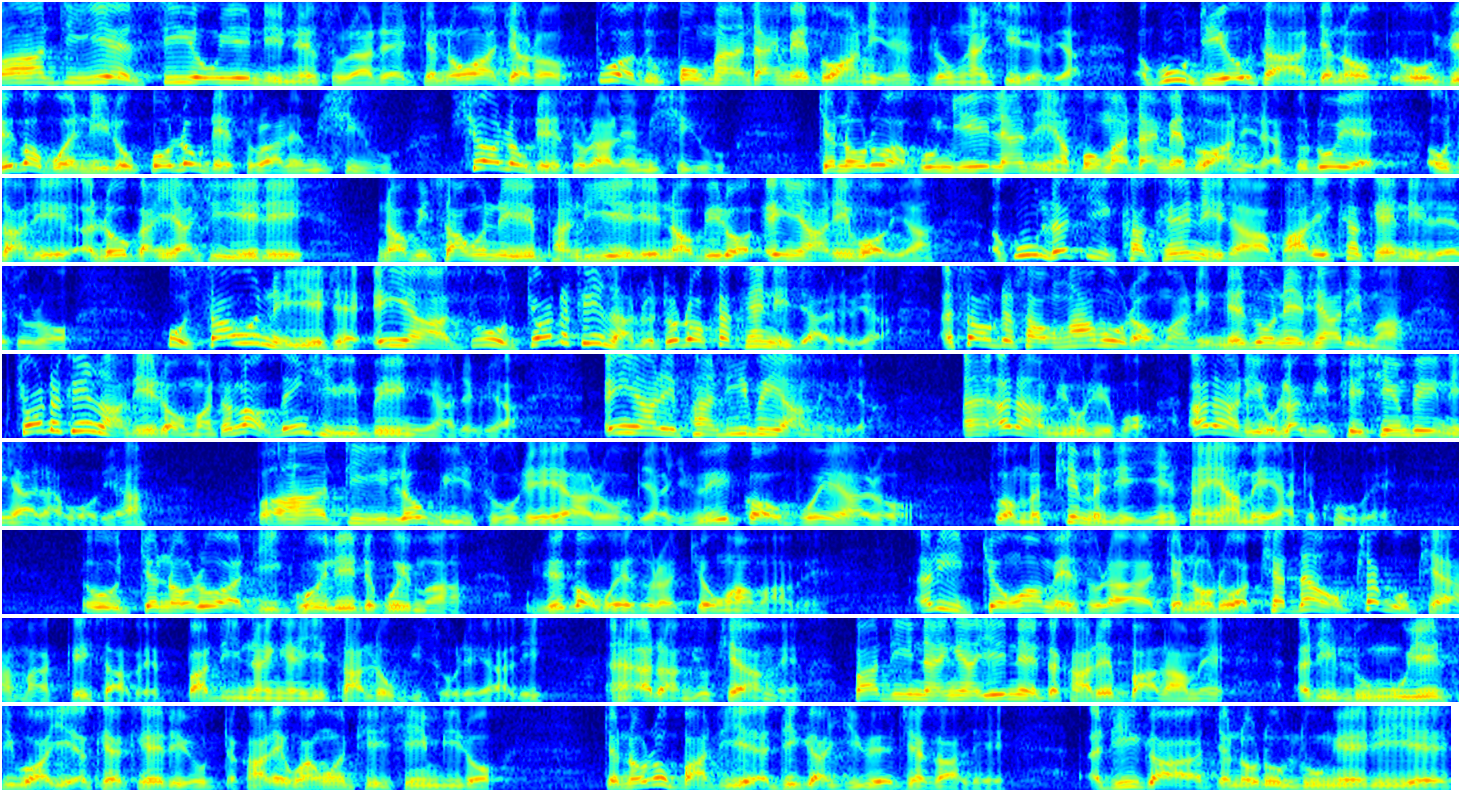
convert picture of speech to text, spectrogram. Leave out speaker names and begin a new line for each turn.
ပါတီရဲ့စီယုံရေးအနေနဲ့ဆိုတာတဲ့ကျွန်တော်ကကြတော့သူ့ဟာသူပုံမှန်အတိုင်းပဲသွားနေတဲ့လုပ်ငန်းရှိတယ်ဗျအခုဒီဥစ္စာကကျွန်တော်ဟိုရွေးကောက်ပွဲနီးလို့ပို့လုပ်တယ်ဆိုတာလည်းမရှိဘူးရှော့လုပ်တယ်ဆိုတာလည်းမရှိဘူးကျွန်တော်တို့ကကုညီရေးလမ်းစဉ်ကပုံမှန်အတိုင်းပဲသွားနေတာသူတို့ရဲ့ဥစ္စာတွေအလောက်ကန်ရရှိရေးတွေနောက်ပြီးစာဝတ်နေရေးဖန်တီးရေးတွေနောက်ပြီးတော့အိမ်ယာတွေပေါ့ဗျာအခုလက်ရှိခက်ခဲနေတာဘာတွေခက်ခဲနေလဲဆိုတော့ ဟိုစားဝတ်နေရေးတဲ့အိမ်ရသူ့ကြောတခင်းစာတွေတော်တော်ခက်ခဲနေကြတယ်ဗျအဆောင်တစ်ဆောင်ငှားဖို့တောင်မှလေနေစုံနေဖျားတွေမှာကြောတခင်းစာလေးတောင်မှတစ်လောက်သိမ့်ချီပြီးပေးနေရတယ်ဗျအိမ်ရတွေဖန်တီးပေးရမယ်ဗျအဲအဲ့ဒါမျိုးတွေပေါ့အဲ့ဒါတွေကိုလိုက်ပြီးဖြည့်ရှင်းပေးနေရတာပေါ့ဗျာပါတီလုတ်ပြီဆိုတဲ့ကတော့ဗျရွေးကောက်ပွဲကတော့သူကမဖြစ်မနေရင်ဆိုင်ရမယ့်အရာတစ်ခုပဲဟိုကျွန်တော်တို့ကဒီဂွေလေးတစ်ခွေမှာရွေးကောက်ပွဲဆိုတာကြုံရမှာပဲ အဲ့ဒီကြုံရမယ်ဆိုတာကျွန်တော်တို့ကဖြတ်တန်းအောင်ဖြတ်ကိုဖြတ်ရမှာကိစ္စပဲပါတီနိုင်ငံရေးစလုပ်ပြီဆိုတဲ့ဟာလေအဲအဲ့ဒါမျိုးဖြတ်ရမယ်ပါတီနိုင်ငံရေးနဲ့တခါတည်းပါလာမယ်အဲ့ဒီလူမှုရေးစီးပွားရေးအခက်အခဲတွေကိုတခါတည်းဝိုင်းဝန်းဖြည့်ရှင်းပြီးတော့ကျွန်တော်တို့ပါတီရဲ့အဓိကရည်ရွယ်ချက်ကလည်းအဓိကကျွန်တော်တို့လူငယ်တွေရဲ့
